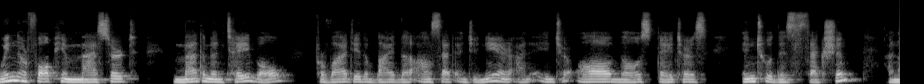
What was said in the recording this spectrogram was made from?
Wenner-Fulpin method measurement table provided by the on-site engineer and enter all those data into this section. And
